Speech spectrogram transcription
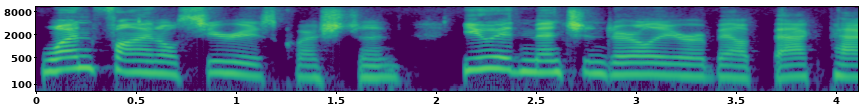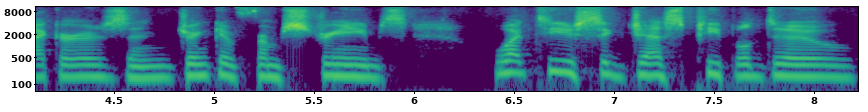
One final serious question. You had mentioned earlier about backpackers and drinking from streams. What do you suggest people do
